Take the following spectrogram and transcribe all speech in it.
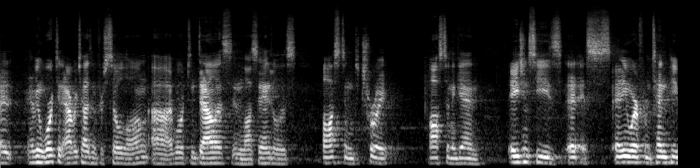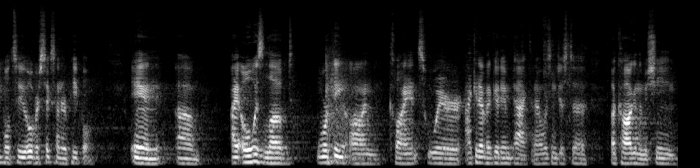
I, having worked in advertising for so long, uh, I've worked in Dallas, in Los Angeles, Austin, Detroit, Austin again. Agencies, it's anywhere from 10 people to over 600 people. And um, I always loved working on clients where I could have a good impact and I wasn't just a, a cog in the machine.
